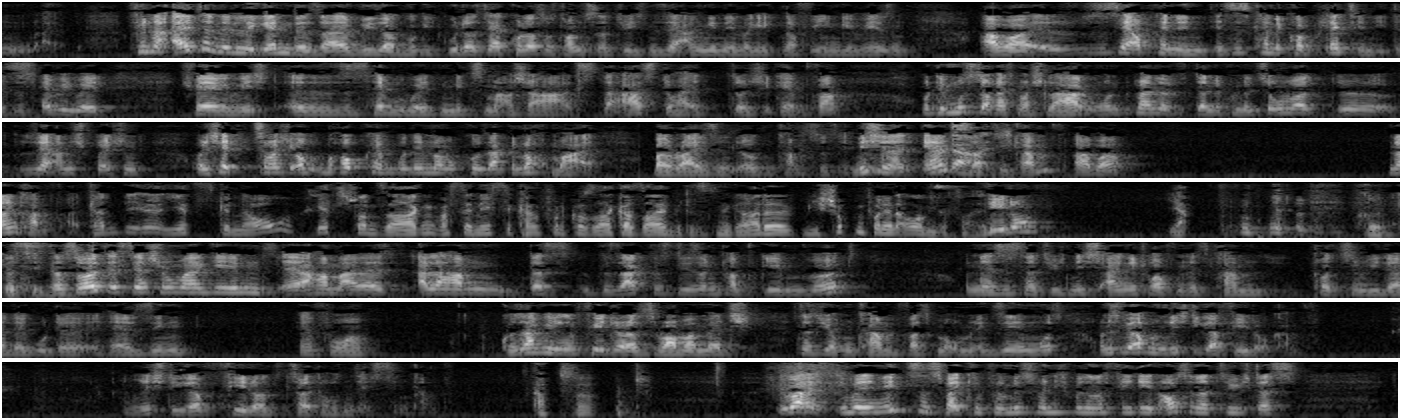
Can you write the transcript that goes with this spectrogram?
für eine alternde Legende sah er, wie gesagt, wirklich gut aus. Der Colossus Thompson ist natürlich ein sehr angenehmer Gegner für ihn gewesen. Aber es ist ja auch keine, es ist keine komplette Elite, es ist Heavyweight Schwergewicht, es ist Heavyweight Mixed Martial Arts. Da hast du halt solche Kämpfer. Und den musst du auch erstmal schlagen. Und meine, deine Kondition war äh, sehr ansprechend. Und ich hätte zum Beispiel auch überhaupt kein Problem, nochmal Kosaka nochmal bei Ryzen in irgendeinem Kampf zu sehen. Nicht in einem ernsthaften ich- Kampf, aber in einem Kampf halt. Kann dir jetzt genau jetzt schon sagen, was der nächste Kampf von Kosaka sein wird. Das ist mir gerade wie Schuppen von den Augen gefallen. Fedor? Ja. Das, das sollte es ja schon mal geben. Äh, haben alle, alle haben das gesagt, dass es diesen Kampf geben wird. Und es ist natürlich nicht eingetroffen. Es kam trotzdem wieder der gute Herr Singh hervor. Kosaka gegen Fedor, das Rubber-Match, ist natürlich auch ein Kampf, was man unbedingt sehen muss. Und es wäre auch ein richtiger Fedor-Kampf. Ein richtiger Fedor 2016-Kampf. Absolut. Über, über die nächsten zwei Kämpfe müssen wir nicht besonders viel reden, außer natürlich, dass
